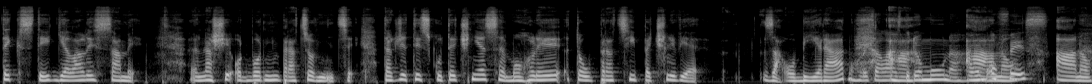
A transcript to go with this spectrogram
texty dělali sami, naši odborní pracovníci. Takže ty skutečně se mohli tou prací pečlivě zaobírat. Mohli zalézt a, domů na home ano, office. Ano,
